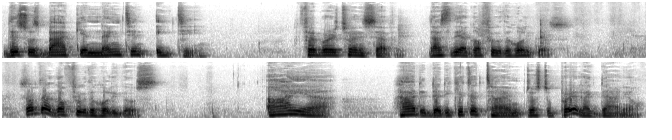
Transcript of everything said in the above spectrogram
this was back in 1980, February 27th. That's the day I got filled with the Holy Ghost. So after I got filled with the Holy Ghost, I uh, had a dedicated time just to pray like Daniel.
